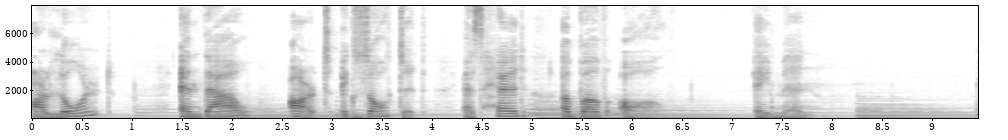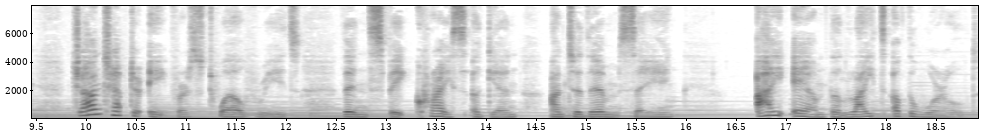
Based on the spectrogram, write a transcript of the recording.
our Lord, and thou art exalted as head above all. Amen. John chapter 8, verse 12 reads Then spake Christ again unto them, saying, I am the light of the world.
